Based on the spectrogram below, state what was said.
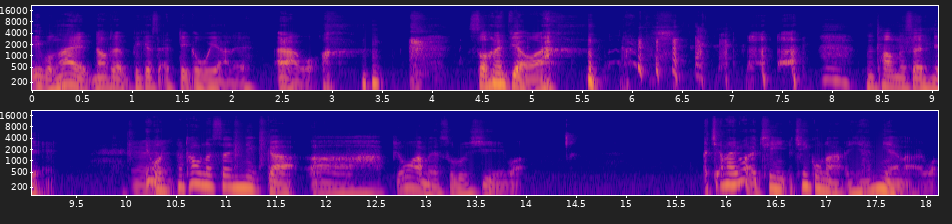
အေးပေါ့ငါရဲ့နောက်ထပ် biggest take away ရလဲအဲ့ဒါပေါ့စောနဲ့ပြောက်သွားတာ2022 အေးပေါ့2022ကအာပြောရမယ်ဆိုလို့ရှိရင်ကွာအချိန်အမှန်တော့အချိန်အချိန်ကုန်တာအရင်မြန်လာတယ်ကွာ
